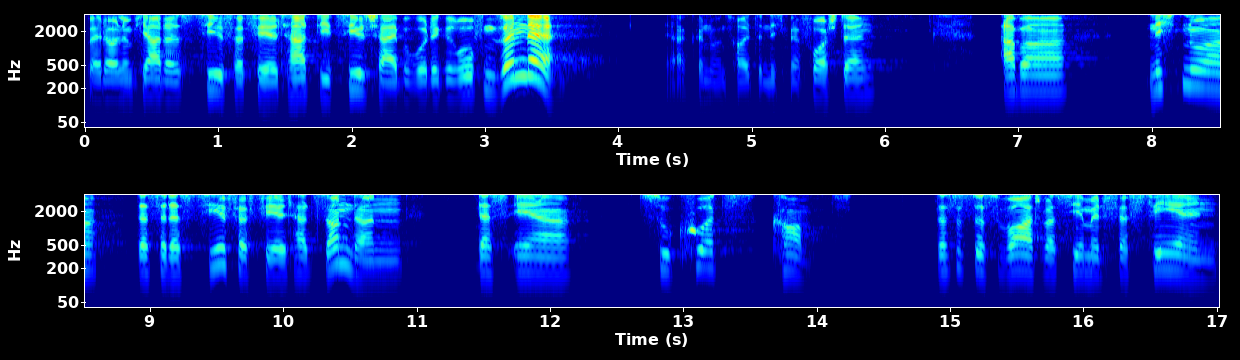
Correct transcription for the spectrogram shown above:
bei der Olympiade das Ziel verfehlt hat. Die Zielscheibe wurde gerufen, Sünde. Ja, können wir uns heute nicht mehr vorstellen. Aber nicht nur, dass er das Ziel verfehlt hat, sondern dass er zu kurz kommt. Das ist das Wort, was hier mit verfehlen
